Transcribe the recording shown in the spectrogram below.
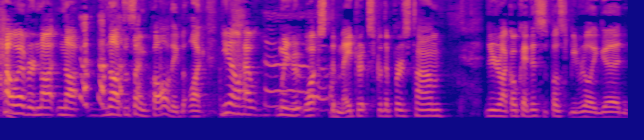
however, not not not the same quality. But like you know how when you watch The Matrix for the first time, you're like, okay, this is supposed to be really good.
